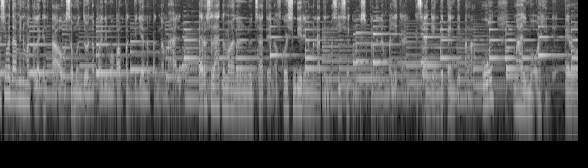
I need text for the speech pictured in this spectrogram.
Kasi madami naman talagang tao sa mundo na pwede mo pang pagbigyan ng pagmamahal. Pero sa lahat ng mga nanonood sa atin, of course, hindi rin naman natin masisi kung gusto pa nilang balikan. Kasi again, depende pa nga kung mahal mo or hindi. Pero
